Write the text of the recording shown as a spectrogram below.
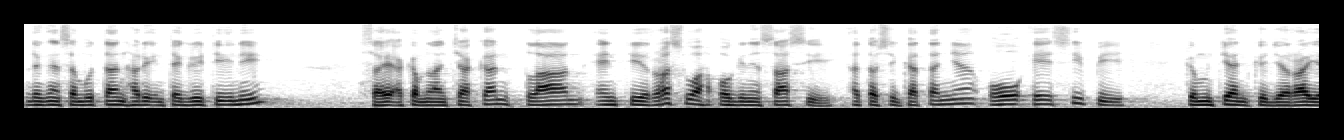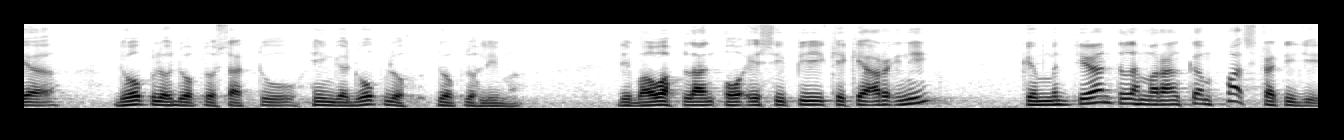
dengan sambutan Hari Integriti ini, saya akan melancarkan Plan Anti Rasuah Organisasi atau singkatannya OACP Kementerian Kerja Raya 2021 hingga 2025. Di bawah Plan OACP KKR ini, Kementerian telah merangka empat strategi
